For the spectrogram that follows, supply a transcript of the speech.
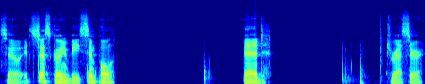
So it's just going to be simple. Bed. Dresser.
